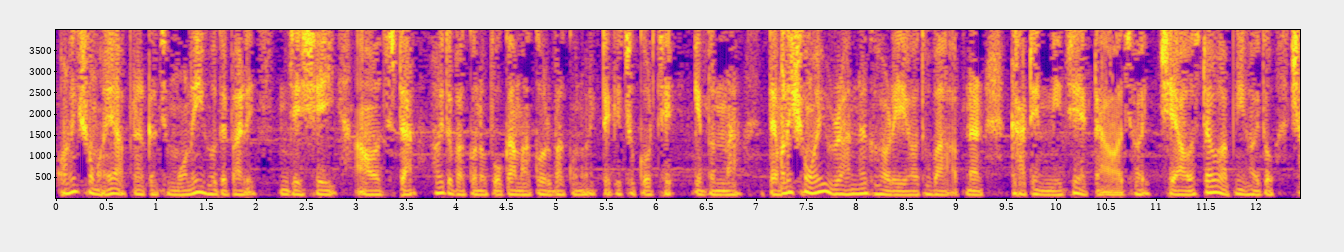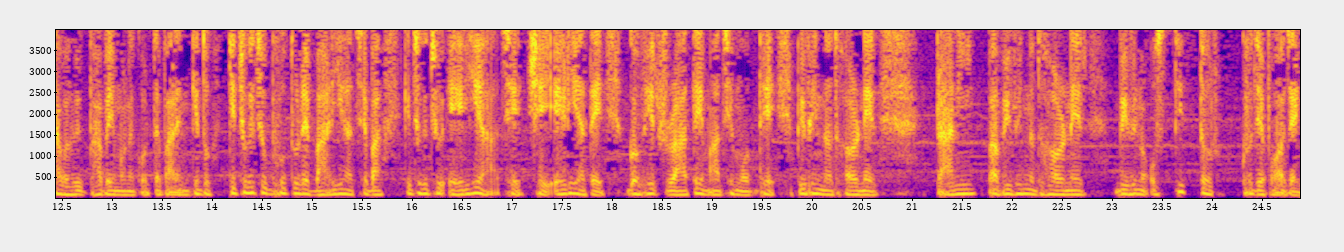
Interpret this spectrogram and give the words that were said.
অনেক সময় আপনার কাছে মনেই হতে পারে যে সেই আওয়াজটা হয়তো বা কোনো পোকামাকড় বা কোনো একটা কিছু করছে, কিন্তু না। তেমন সময় রান্নাঘরে অথবা আপনার খাটের নিচে একটা আওয়াজ হয়। সেই আওয়াজটাও আপনি হয়তো স্বাভাবিকভাবেই মনে করতে পারেন, কিন্তু কিছু কিছু ভুতুরে বাড়ি আছে বা কিছু কিছু এরিয়া আছে, সেই এরিয়াতে গভীর রাতে মাঝে মধ্যে বিভিন্ন ধরনের প্রাণী বা বিভিন্ন ধরনের বিভিন্ন অস্তিত্বর খুঁজে পাওয়া যায়।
